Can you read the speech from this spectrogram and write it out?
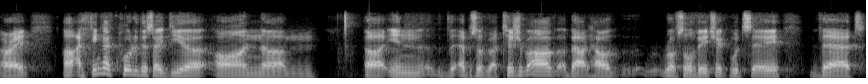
All right, uh, I think I quoted this idea on. Um, uh, in the episode about Tisha B'Av about how Rav Soloveitchik would say that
